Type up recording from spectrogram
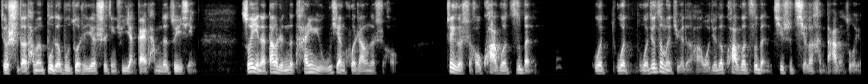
就使得他们不得不做这些事情去掩盖他们的罪行，所以呢，当人的贪欲无限扩张的时候，这个时候跨国资本，我我我就这么觉得哈，我觉得跨国资本其实起了很大的作用。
